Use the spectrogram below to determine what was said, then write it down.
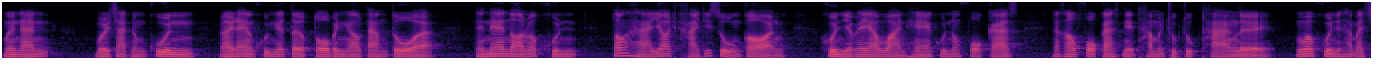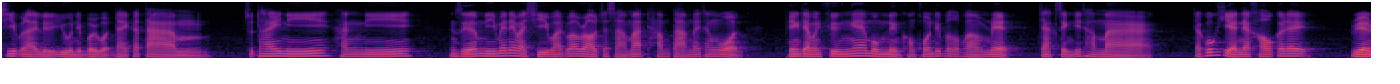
เมื่อนั้นบริษัทของคุณ รายได้ของคุณก็เติบโตเป็นเงาตามตัวแต่แน่นอนว่าคุณต้องหายอดขายที่สูงก่อน คุณอย่าพยายามหวานแหคุณต้องโฟกัสและเขาโฟกัสเนี่ยทำให้ทุก ๆ ทางเลย ไม่ว่าคุณจะทำอาชีพอะไรหรืออยู่ในบริบทใดก็ตาม สุดท้ายนี้ทางนี้ หนังสือเล่มนี้ไม่ได้มาชี้วัดว่าเราจะสามารถทำตามได้ทั้งหมด เพียงแต่มันคือแง่มุมหนึ่งของคนที่ประสบความสำเร็จจากสิ่งที่ทำมา จากผู้เขียนเนี่ยเขาก็ได้เรียน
